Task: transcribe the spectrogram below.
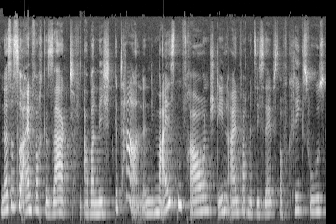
Und das ist so einfach gesagt, aber nicht getan. Denn die meisten Frauen stehen einfach mit sich selbst auf Kriegsfuß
